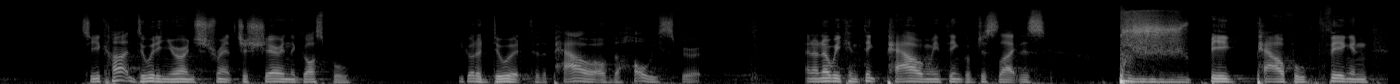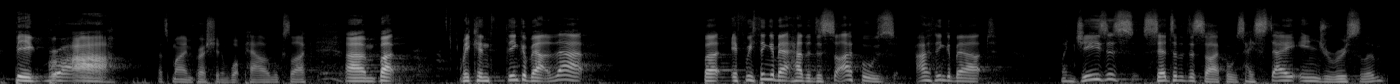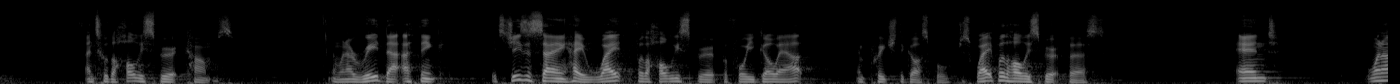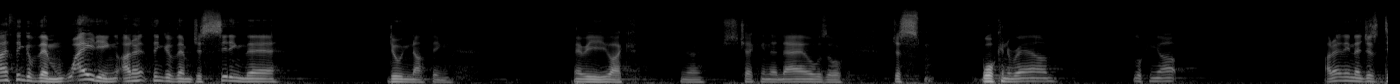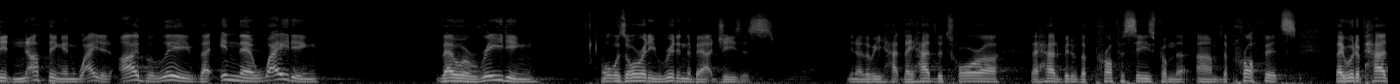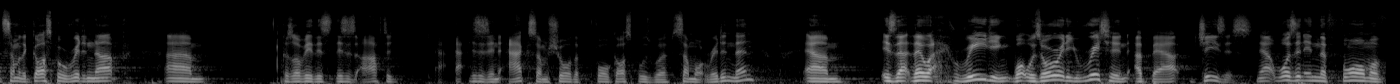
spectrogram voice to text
So you can't do it in your own strength, just sharing the gospel. You've got to do it through the power of the Holy Spirit. And I know we can think power when we think of just like this big, powerful thing and big, rah. That's my impression of what power looks like. Um, but we can think about that. But if we think about how the disciples, I think about when Jesus said to the disciples, Hey, stay in Jerusalem until the Holy Spirit comes. And when I read that, I think it's Jesus saying, Hey, wait for the Holy Spirit before you go out and preach the gospel. Just wait for the Holy Spirit first. And when I think of them waiting, I don't think of them just sitting there doing nothing. Maybe like, you know, just checking their nails or just walking around, looking up. I don't think they just did nothing and waited. I believe that in their waiting, they were reading what was already written about Jesus. You know, had, they had the Torah, they had a bit of the prophecies from the, um, the prophets. They would have had some of the gospel written up, because um, obviously this, this is after, this is in Acts. I'm sure the four gospels were somewhat written then. Um, is that they were reading what was already written about Jesus. Now, it wasn't in the form of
